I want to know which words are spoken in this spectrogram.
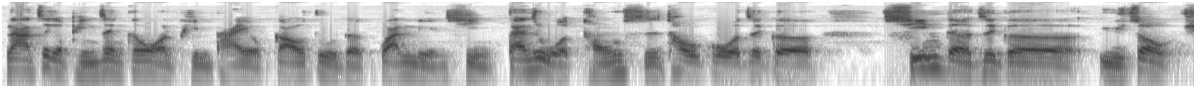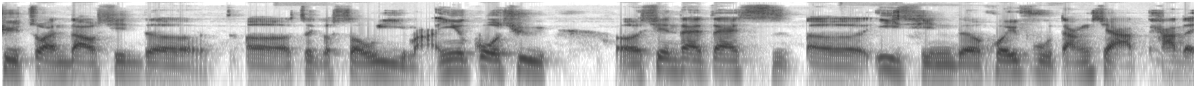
那这个凭证跟我的品牌有高度的关联性，但是我同时透过这个新的这个宇宙去赚到新的呃这个收益嘛？因为过去呃现在在时呃疫情的恢复当下，它的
